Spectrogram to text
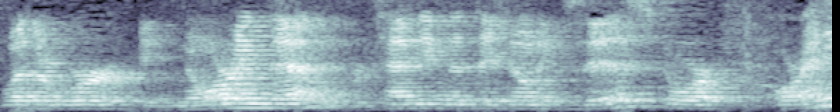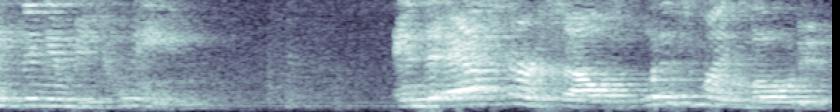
whether we're ignoring them pretending that they don't exist, or, or anything in between, and to ask ourselves, what is my motive?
